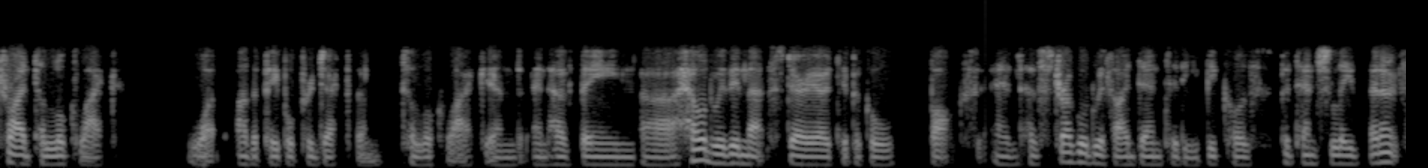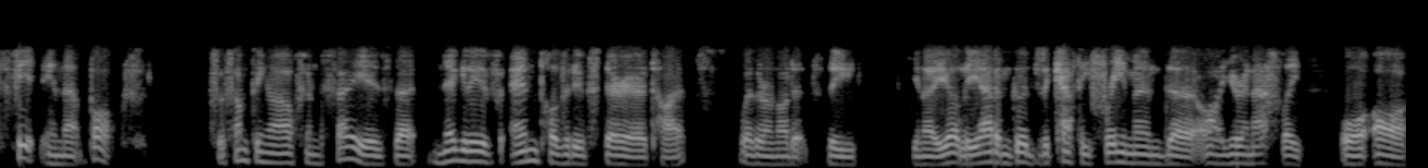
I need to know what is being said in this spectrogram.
tried to look like what other people project them to look like and, and have been uh, held within that stereotypical box and have struggled with identity because potentially they don't fit in that box. So, something I often say is that negative and positive stereotypes, whether or not it's the, you know, you're the Adam Goodes, the Cathy Freeman, the, oh, you're an athlete, or, oh,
